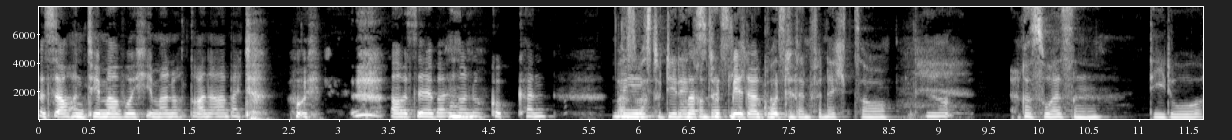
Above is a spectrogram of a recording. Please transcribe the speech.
Das ist auch ein Thema, wo ich immer noch dran arbeite, wo ich auch selber mhm. immer noch gucken kann. Was, wie, was tut dir denn was grundsätzlich tut mir da gut? Was sind denn für dich so ja. Ressourcen, die du,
